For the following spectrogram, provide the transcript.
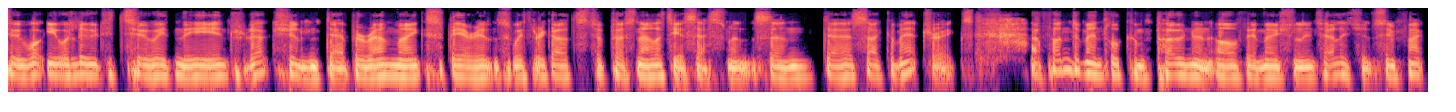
to what you alluded to in the introduction, Deb, around my experience with regards to personality assessments and uh, psychometrics. A fundamental component of emotional intelligence, in fact,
